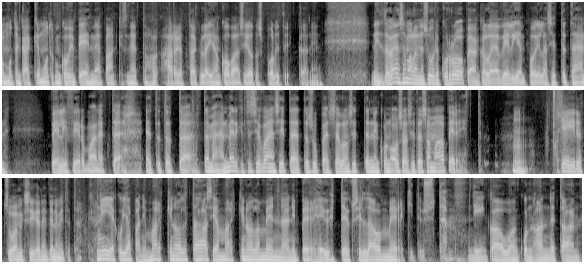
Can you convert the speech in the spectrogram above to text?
on muuten kaikkea muuta kuin kovin pehmeä pankki. Sinne, että harjoittaa kyllä ihan kovaa sijoituspolitiikkaa. Niin, niin tota, vähän samanlainen suhde kuin Roopeankalla ja veljenpojilla sitten tähän pelifirmaan, että, että tota, tämähän merkitsisi vain sitä, että Supercell on sitten niin kuin osa sitä samaa perhettä. Hmm. Keiretsu, vai miksi niitä nimitetäänkään? Niin ja kun Japanin markkinoilla tai Aasian markkinoilla mennään, niin perheyhteyksillä on merkitystä. Niin kauan kun annetaan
